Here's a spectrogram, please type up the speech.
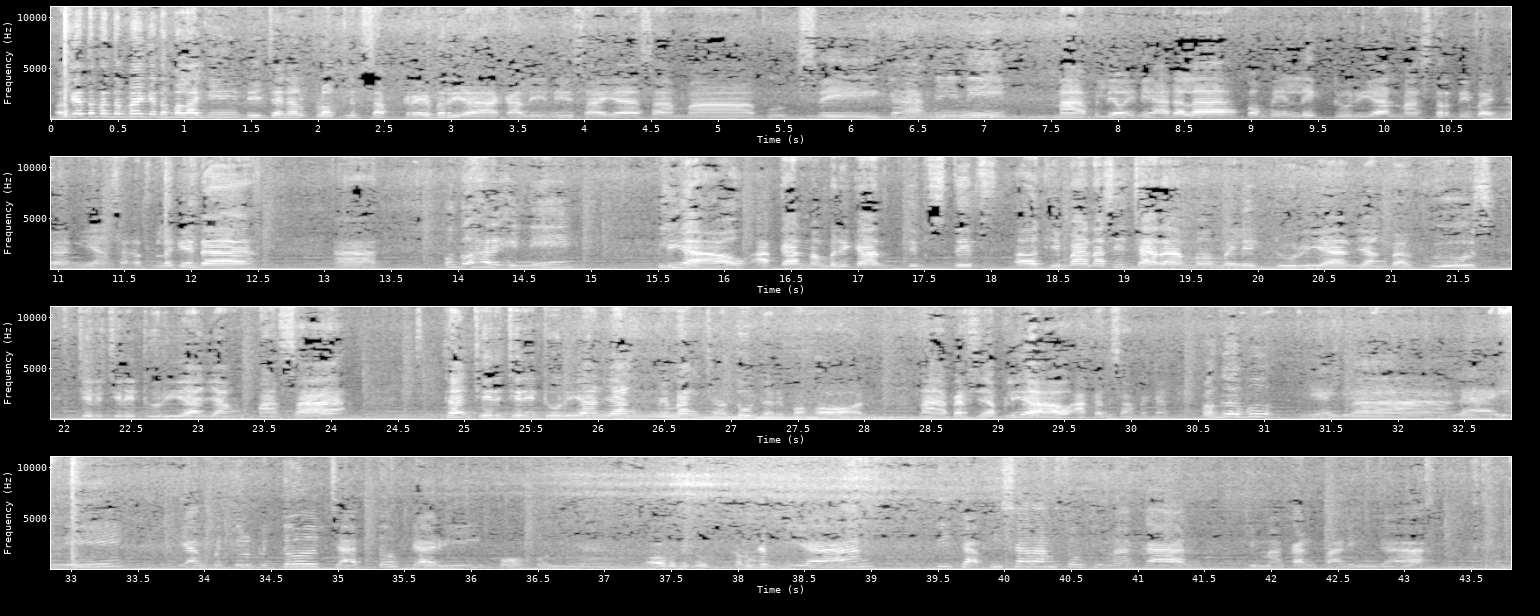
Oke teman-teman ketemu lagi di channel vlog clip subscriber ya. Kali ini saya sama Bu Sri Kamini. Nah beliau ini adalah pemilik durian master di Banyuwangi yang sangat berlegenda Nah untuk hari ini beliau akan memberikan tips-tips eh, gimana sih cara memilih durian yang bagus Ciri-ciri durian yang masak dan ciri-ciri durian yang memang jatuh dari pohon Nah, versinya beliau akan disampaikan. Monggo, Bu. Iya, iya. Nah, Nah, ini yang betul-betul jatuh dari pohonnya. oh begitu. Kemudian tidak bisa langsung dimakan. Dimakan paling enggak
